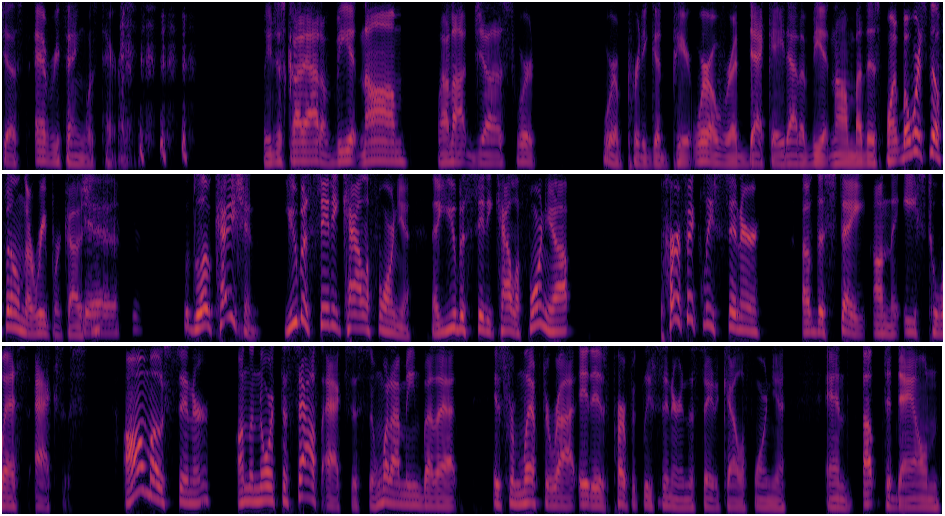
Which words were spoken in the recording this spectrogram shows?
just everything was terrible we just got out of vietnam well not just we're we're a pretty good peer we're over a decade out of vietnam by this point but we're still feeling the repercussions Yeah. location yuba city california. Now yuba city california perfectly center of the state on the east to west axis. Almost center on the north to south axis. And what i mean by that is from left to right it is perfectly center in the state of california and up to down.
